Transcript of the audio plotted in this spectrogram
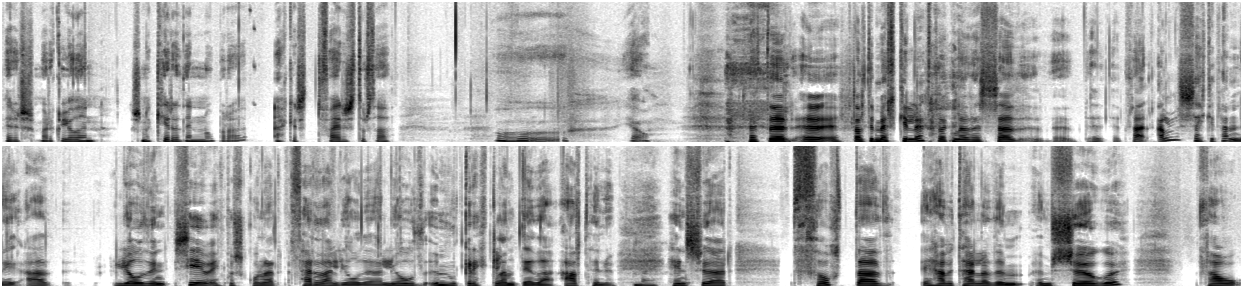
fyrir mörgljóðin svona kyrðinn og bara ekkert færist úr það og já. Þetta er uh, eh, alltaf merkilegt vegna þess að uh, það er alls ekki þannig að ljóðin séu einhvers konar ferðaljóð eða ljóð um Greikland eða aðþennu. Hins vegar þótt að hafi talað um, um sögu þá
